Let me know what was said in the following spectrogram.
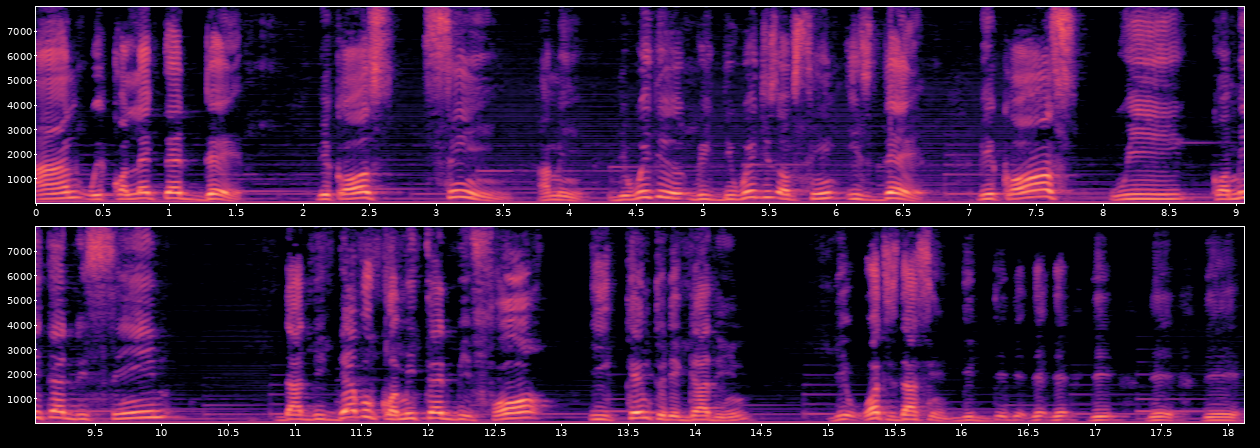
and we collected death because sin, I mean, the wages, the wages of sin is death because we committed the sin that the devil committed before he came to the garden the, what is that sin? The, the, the, the, the, the,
